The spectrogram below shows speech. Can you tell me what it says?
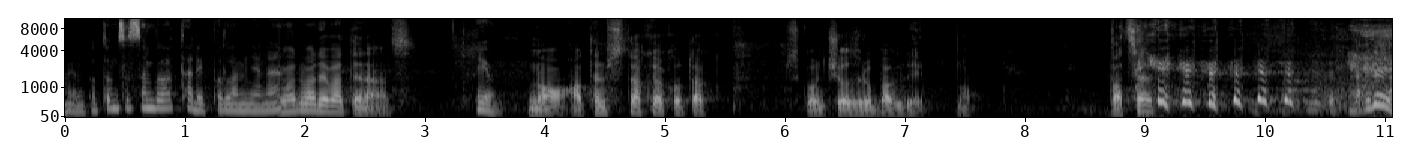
nevím, potom, co jsem byla tady, podle mě, ne? No 2019. Jo. No a ten vztah jako tak skončil zhruba kdy? No. 20? Kdy?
